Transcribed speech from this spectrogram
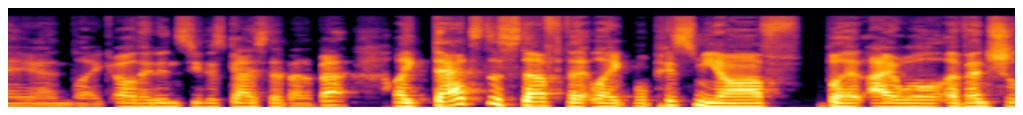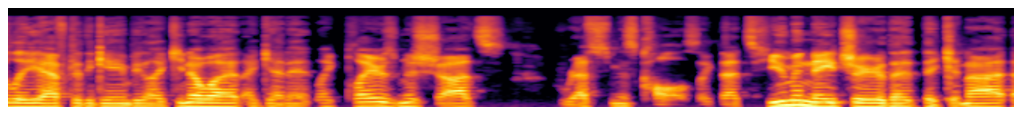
and like, oh, they didn't see this guy step out of bat. Like that's the stuff that like will piss me off. But I will eventually after the game be like, you know what? I get it. Like players miss shots, refs miss calls. Like that's human nature that they cannot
